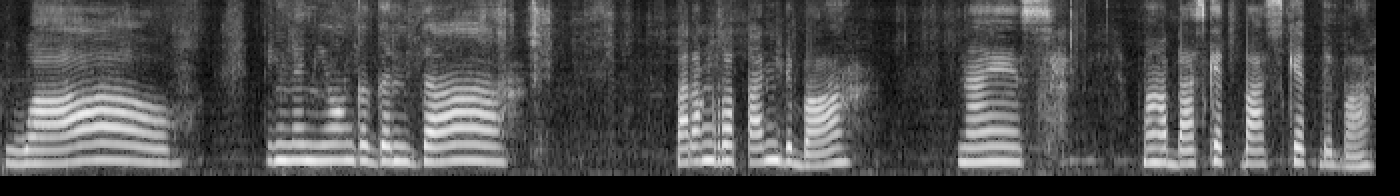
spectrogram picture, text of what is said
Wow! Tingnan niyo, ang gaganda. Parang ratan, ba? Nice. Mga basket-basket, di ba?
